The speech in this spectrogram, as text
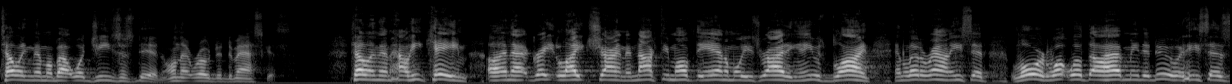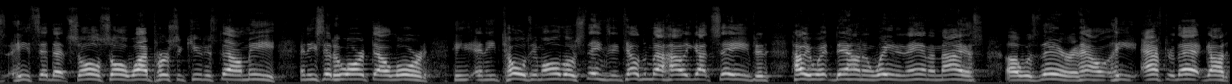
telling them about what Jesus did on that road to Damascus telling them how he came uh, and that great light shined and knocked him off the animal he's riding, and he was blind and led around. He said, Lord, what wilt thou have me to do? And he says, he said that Saul, Saul, why persecutest thou me? And he said, Who art thou, Lord? He, and he told him all those things, and he tells him about how he got saved and how he went down and waited, and Ananias uh, was there, and how he, after that, God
